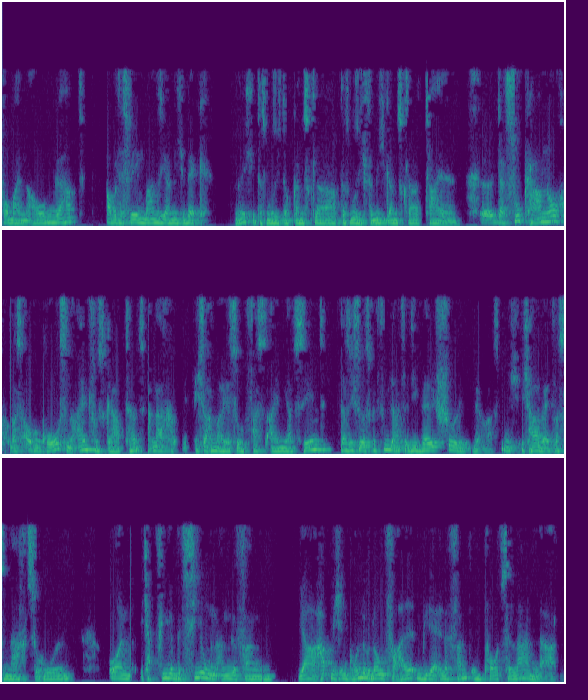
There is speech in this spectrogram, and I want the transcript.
vor meinen Augen gehabt. Aber deswegen waren sie ja nicht weg. Nicht? Das muss ich doch ganz klar, das muss ich für mich ganz klar teilen. Äh, dazu kam noch, was auch einen großen Einfluss gehabt hat, nach, ich sage mal jetzt so fast ein Jahrzehnt, dass ich so das Gefühl hatte, die Welt schuldet mir was. Nicht? Ich habe etwas nachzuholen. Und ich habe viele Beziehungen angefangen, ja, habe mich im Grunde genommen verhalten wie der Elefant im Porzellanladen.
